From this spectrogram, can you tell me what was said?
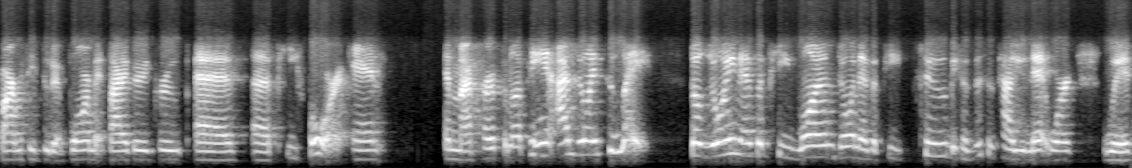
Pharmacy Student Forum Advisory Group as a P4. And in my personal opinion, I joined too late. So join as a P1, join as a P2, because this is how you network with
